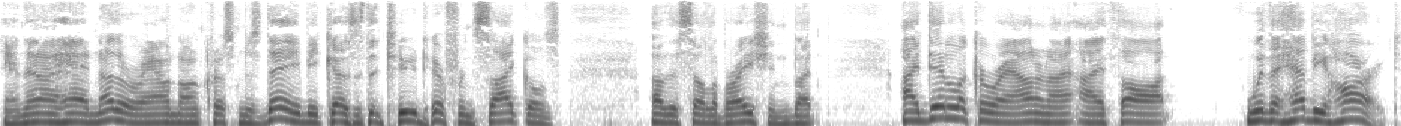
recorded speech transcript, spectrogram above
and then I had another round on Christmas Day because of the two different cycles of the celebration. But I did look around and I, I thought, with a heavy heart,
